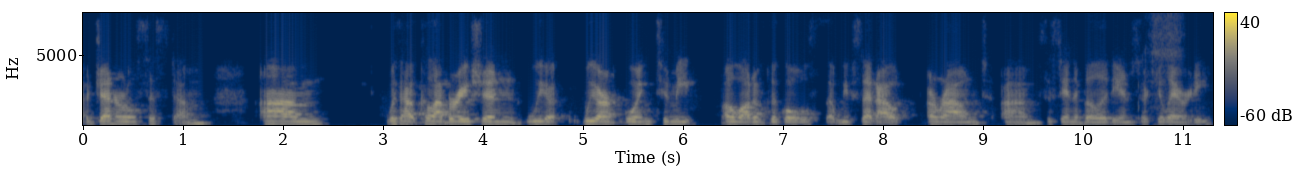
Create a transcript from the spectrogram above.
a general system. Um, without collaboration, we we aren't going to meet a lot of the goals that we've set out around um, sustainability and circularity.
